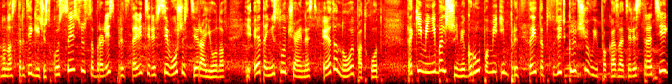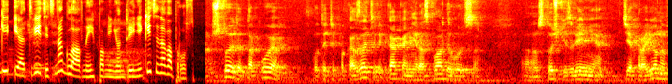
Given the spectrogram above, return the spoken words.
Но на стратегическую сессию собрались представители всего шести районов. И это не случайность, это новый подход. Такими небольшими группами им предстоит обсудить ключевые показатели стратегии и ответить на главный, по мнению Андрея Никитина, вопрос. Что это такое, вот эти показатели, как они раскладываются э, с точки зрения тех районов,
